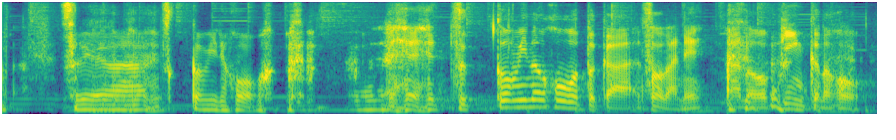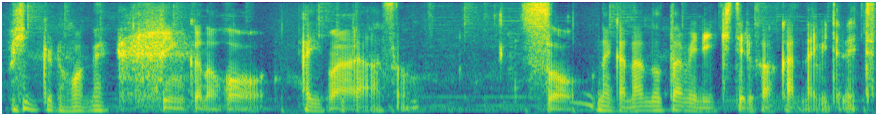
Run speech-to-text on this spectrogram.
それはツッコミの方。えーツッコミの方とかそうだね。あの ピンクの方。ピンクの方ね。ピンクの方。あ言ってた、まそう。そう。なんか何のために生きてるか分かんないみたいな言って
